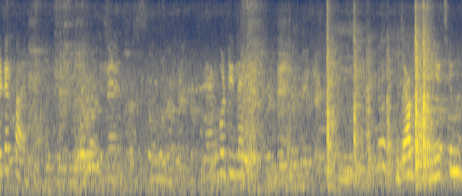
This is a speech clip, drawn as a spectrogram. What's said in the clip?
এটা কাজ ম্যাঙ্গো ডিলাই যা বানিয়েছে না।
